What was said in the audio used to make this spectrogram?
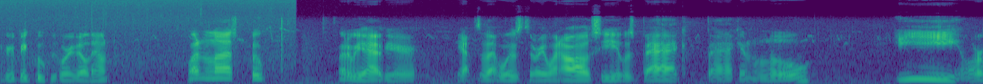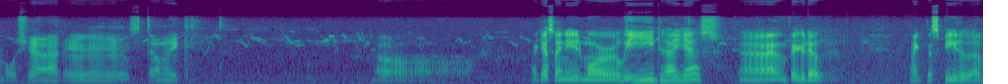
A great big poop before he fell down. One last boop. What do we have here? Yep, so that was the right one. Oh, see, it was back, back and low. Eee, horrible shot. Ew, stomach. Oh. I guess I needed more lead, I guess? Uh, I haven't figured out, like, the speed of the,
